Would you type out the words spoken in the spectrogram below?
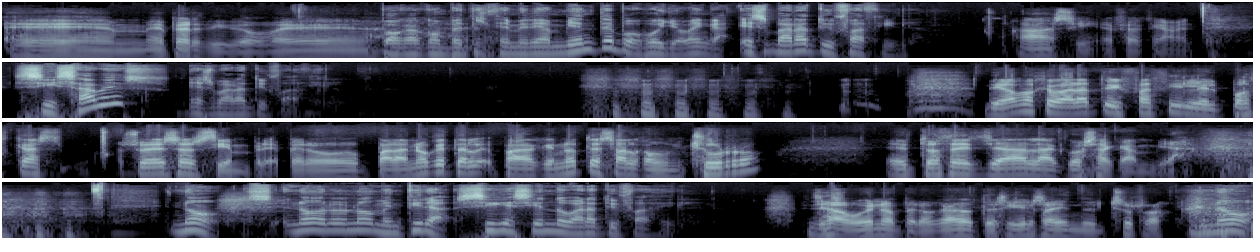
Eh, me he perdido. Eh. Poca competencia en medio ambiente, pues voy yo. Venga, es barato y fácil. Ah, sí, efectivamente. Si sabes, es barato y fácil. Digamos que barato y fácil el podcast suele ser siempre, pero para, no que para que no te salga un churro, entonces ya la cosa cambia. no, no, no, no, mentira, sigue siendo barato y fácil. Ya, bueno, pero claro, te sigue saliendo un churro. No,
